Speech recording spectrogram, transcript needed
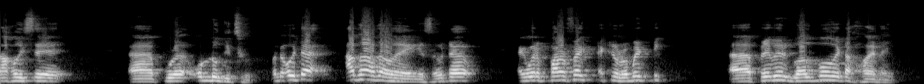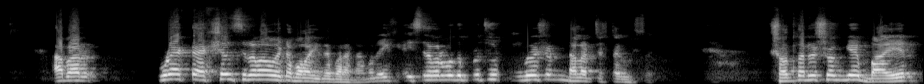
না হয়েছে পুরো অন্য কিছু। মানে ওইটা আধা আধা হয়ে গেছে। ওইটা একবারে পারফেক্ট একটা রোমান্টিক প্রেমের গল্প এটা হয় নাই। আবার পুরো একটা অ্যাকশন সিনেমাও এটা বলা যেতে পারে না। মানে এই- সিনেমার মধ্যে প্রচুর ইমোশন ঢালার চেষ্টা করছে। সন্তানের সঙ্গে, মায়ের,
